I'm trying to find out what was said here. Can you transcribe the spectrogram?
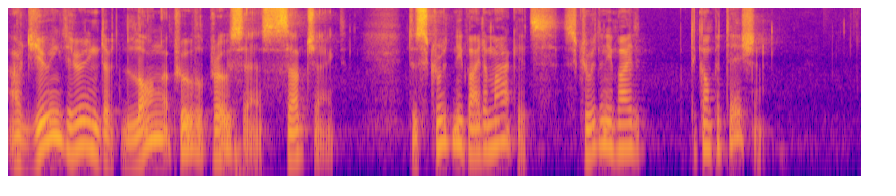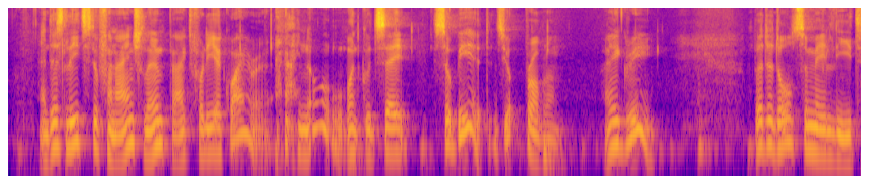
are during, during the long approval process subject to scrutiny by the markets, scrutiny by the, the competition. And this leads to financial impact for the acquirer. And I know one could say, so be it, it's your problem. I agree. But it also may lead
